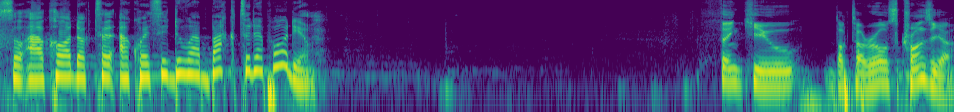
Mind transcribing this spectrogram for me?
So I'll call Dr. Akwasi Duah back to the podium. Thank you, Dr. Rose Kronzia.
